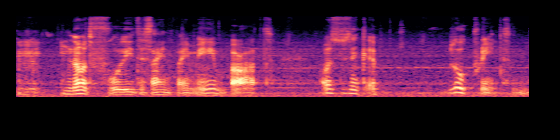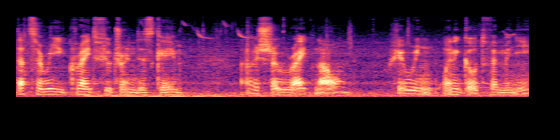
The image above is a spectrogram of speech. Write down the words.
not fully designed by me, but I was using a blueprint. That's a really great feature in this game. I will show you right now. Here we, when you go to the menu,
